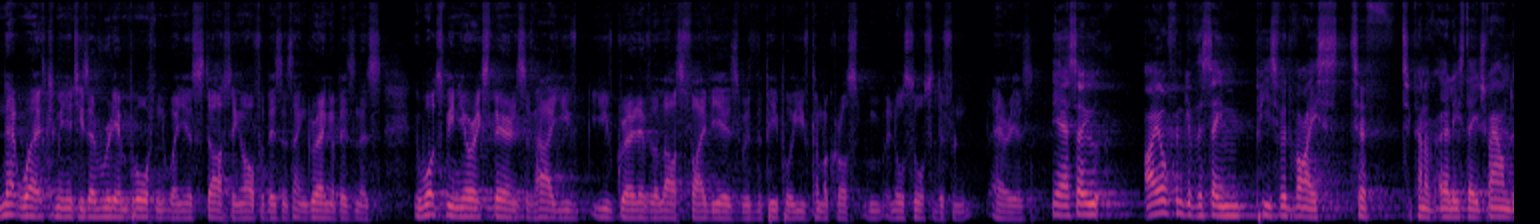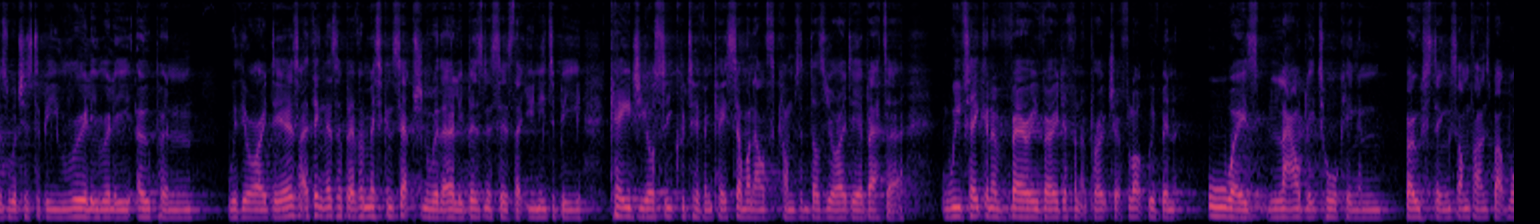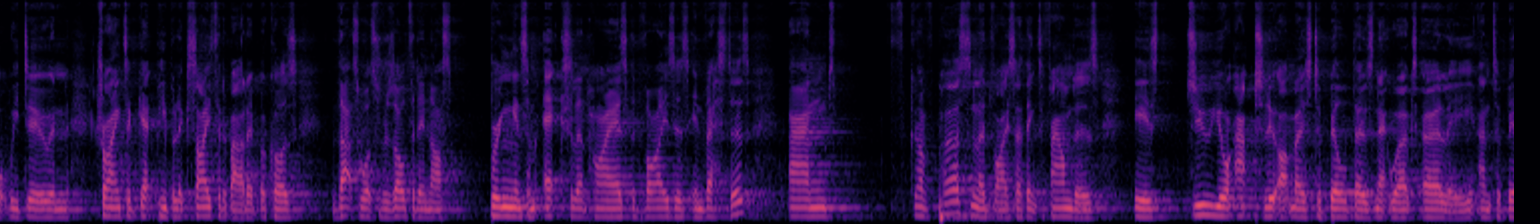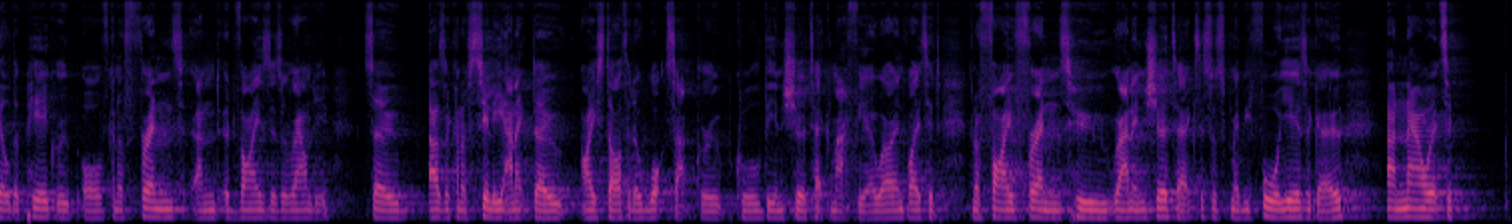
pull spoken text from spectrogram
network communities are really important when you're starting off a business and growing a business. What's been your experience of how you've, you've grown over the last five years with the people you've come across in all sorts of different areas? Yeah, so I often give the same piece of advice to, to kind of early stage founders, which is to be really, really open with your ideas. I think there's a bit of a misconception with early businesses that you need to be cagey or secretive in case someone else comes and does your idea better. We've taken a very, very different approach at Flock. We've been always loudly talking and boasting sometimes about what we do and trying to get people excited about it because that's what's resulted in us bringing in some excellent hires, advisors, investors. And kind of personal advice, I think, to founders is do your absolute utmost to build those networks early and to build a peer group of kind of friends and advisors around you. So, as a kind of silly anecdote, I started a WhatsApp group called the InsurTech Mafia, where I invited kind of five friends who ran InsurTechs. This was maybe four years ago, and now it's a,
